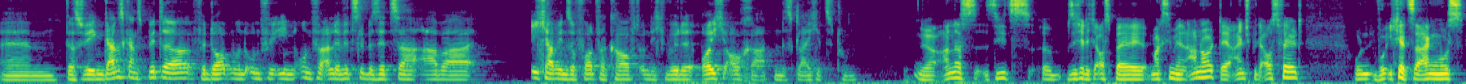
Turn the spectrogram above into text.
Ähm, deswegen ganz, ganz bitter für Dortmund und für ihn und für alle Witzelbesitzer, aber ich habe ihn sofort verkauft und ich würde euch auch raten, das Gleiche zu tun. Ja, anders sieht es äh, sicherlich aus bei Maximilian Arnold, der ein Spiel ausfällt und wo ich jetzt sagen muss,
